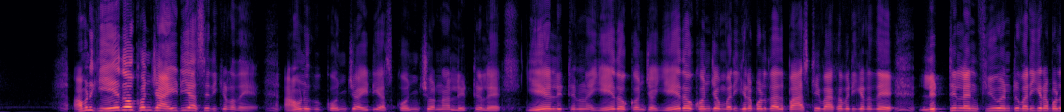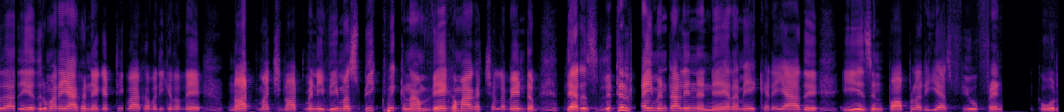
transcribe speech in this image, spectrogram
அவனுக்கு ஏதோ கொஞ்சம் ஐடியாஸ் இருக்கிறது. அவனுக்கு கொஞ்சம் ஐடியாஸ் கொஞ்சம்னா லிட்டில் ஏ லிட்டில்னா ஏதோ கொஞ்சம் ஏதோ கொஞ்சம் வருகிற பொழுது அது பாசிட்டிவாக வருகிறது. லிட்டில் அண்ட் ஃபியூ என்று வருகிற பொழுது அது எதிர்மறையாக நெகட்டிவாக வருகிறது. Not much not many we must be quick நாம் வேகமாக செல்ல வேண்டும். தேர் இஸ் லிட்டில் டைம் என்றால் என்ன? நேரமே கிடையாது. Is in popular use few ஃப்ரெண்ட்ஸ்க்கு ஒரு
